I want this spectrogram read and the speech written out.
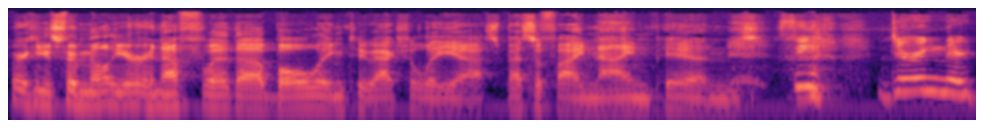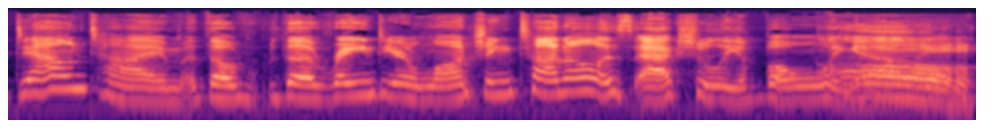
Where he's familiar enough with uh, bowling to actually uh, specify nine pins. See, during their downtime, the the reindeer launching tunnel is actually a bowling alley. Oh,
